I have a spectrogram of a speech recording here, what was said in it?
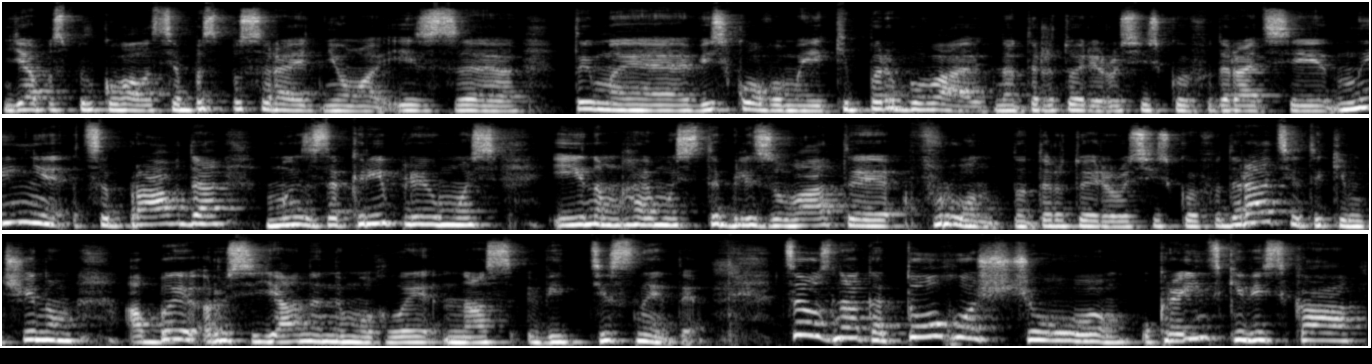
я поспілкувалася безпосередньо із е, тими військовими, які перебувають на території Російської Федерації. Нині це правда. Ми закріплюємось і намагаємось стабілізувати фронт на території Російської Федерації таким чином, аби росіяни не могли нас відтіснити. Це ознака того, що українські війська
